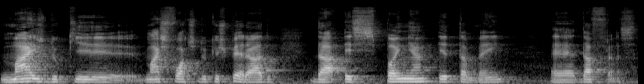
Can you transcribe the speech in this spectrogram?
mais do que mais forte do que o esperado da Espanha e também é, da França.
